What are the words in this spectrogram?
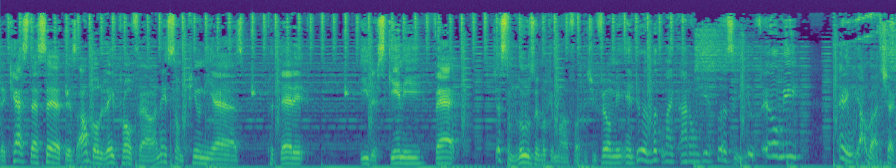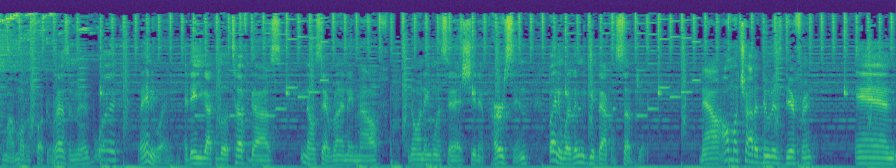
the cats that said this, I'll go to their profile and they some puny ass, pathetic, either skinny, fat, just some loser looking motherfuckers, you feel me? And do it look like I don't get pussy, you feel me? Anyway, y'all gotta check my motherfucking resume, boy. But anyway, and then you got the little tough guys, you know what I'm saying, running their mouth, knowing they to say that shit in person. But anyway, let me get back on subject. Now, I'm gonna try to do this different, and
